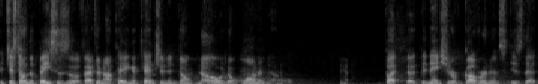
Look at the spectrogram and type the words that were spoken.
it, just on the basis of the fact they're not paying attention and don't know or don't want to know. Yeah. But the, the nature of governance is that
